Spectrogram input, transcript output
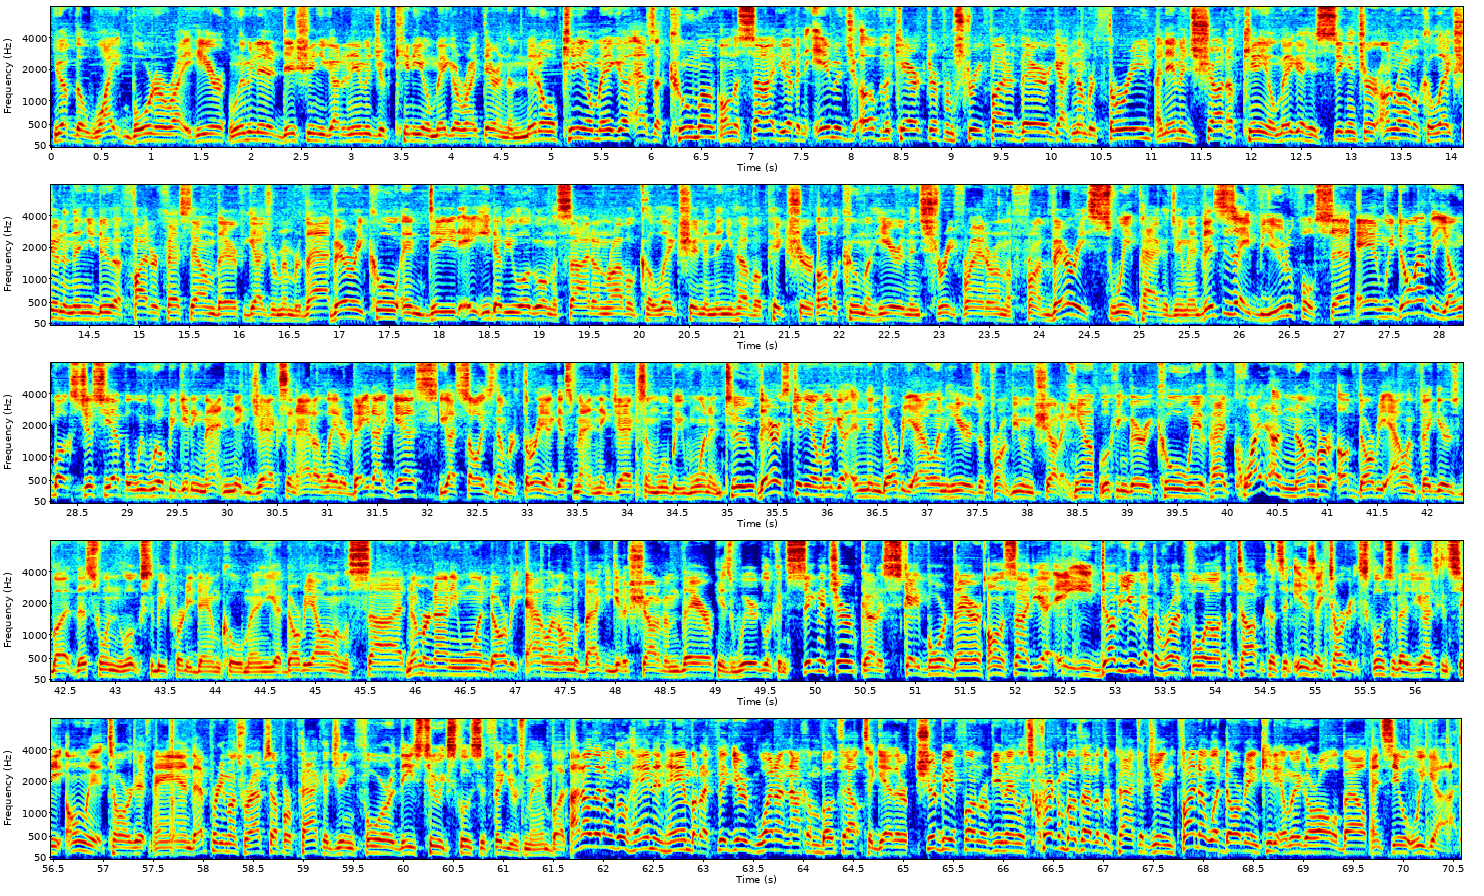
You have the white border right here. Limited edition. You got an image of Kenny Omega right there in the middle. Kenny Omega as Akuma. On the side, you have an image of the character from Street Fighter there. Got number three. An image shot of Kenny Omega, his signature Unrivaled collection, and then you do have Fighter Fest down there if you guys remember that. Very cool indeed. AEW logo on the side, Unrivaled collection, and then you have a picture of Akuma here, and then Street Fighter on the front. Very sweet packaging, man. This is a beautiful set, and we don't have the Young Bucks just yet, but we will be getting Matt and Nick Jackson at a later date, I guess. You guys saw he's number three. I guess Matt and Nick Jackson will be one and two. There's Kenny Omega, and then Darby Allin. Here's a front viewing shot of him. Looking very cool. We have had quite a number of Darby Allin figures, but this one looks to be pretty damn cool, man. You got Darby Allin on the side. Number 91, Darby Allin on the back. You get a shot of him there. His weird looking signature. Got his skateboard there. On the side, you got AEW. Got the red foil at the top because it is a Target exclusive, as you guys can see, only at Target. And that pretty much wraps up our packaging for these two exclusive figures, man. But I know they don't go hand in hand, but I figured why not knock them both out together. Should be a fun review, man. Let's crack them both out of their packaging, find out what Darby and Kenny Omega are all about, and see what we got.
